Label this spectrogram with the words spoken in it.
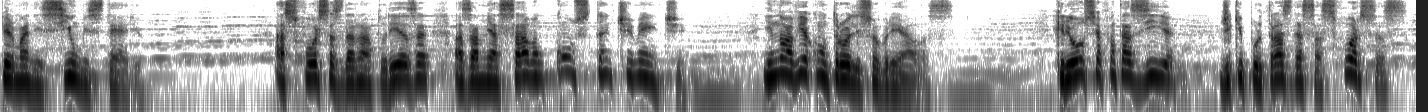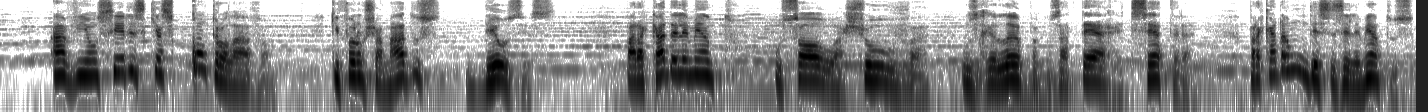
permanecia um mistério. As forças da natureza as ameaçavam constantemente e não havia controle sobre elas. Criou-se a fantasia de que por trás dessas forças haviam seres que as controlavam, que foram chamados deuses. Para cada elemento, o sol, a chuva, os relâmpagos, a terra, etc., para cada um desses elementos,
